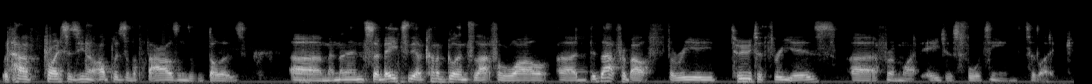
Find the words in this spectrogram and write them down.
would have prices, you know, upwards of thousands of dollars. Um, and then so basically, I kind of got into that for a while. Uh, did that for about three, two to three years, uh, from like ages 14 to like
